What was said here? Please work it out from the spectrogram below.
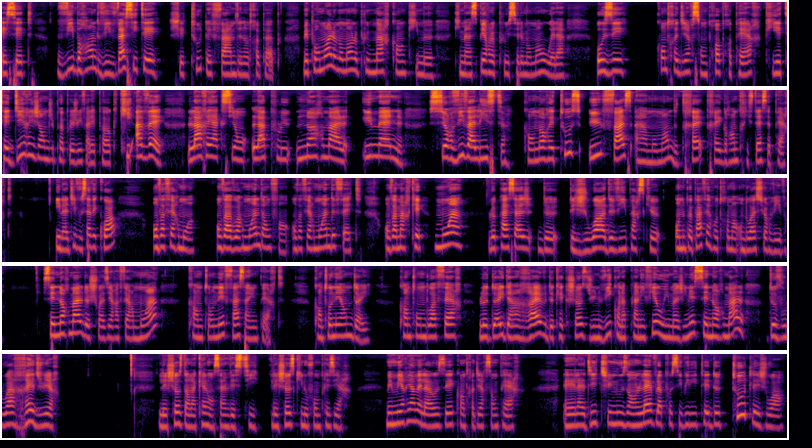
et cette vibrante vivacité chez toutes les femmes de notre peuple. Mais pour moi, le moment le plus marquant qui me qui m'inspire le plus, c'est le moment où elle a osé contredire son propre père, qui était dirigeant du peuple juif à l'époque, qui avait la réaction la plus normale, humaine, survivaliste qu'on aurait tous eu face à un moment de très très grande tristesse et perte. Il a dit, vous savez quoi? On va faire moins. On va avoir moins d'enfants, on va faire moins de fêtes, on va marquer moins le passage de, des joies de vie parce que on ne peut pas faire autrement, on doit survivre. C'est normal de choisir à faire moins quand on est face à une perte, quand on est en deuil, quand on doit faire le deuil d'un rêve, de quelque chose, d'une vie qu'on a planifiée ou imaginée. C'est normal de vouloir réduire les choses dans lesquelles on s'investit, les choses qui nous font plaisir. Mais Myriam, elle a osé contredire son père. Et elle a dit, tu nous enlèves la possibilité de toutes les joies.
